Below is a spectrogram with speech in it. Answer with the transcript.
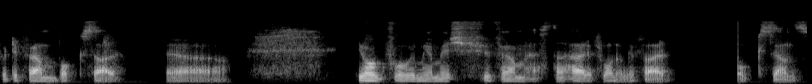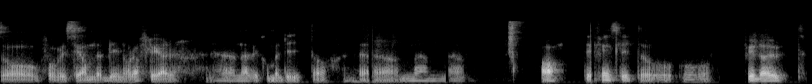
45 eh, boxar. Eh, jag får med mig 25 hästar härifrån ungefär. Och sen så får vi se om det blir några fler eh, när vi kommer dit då. Men ja, det finns lite att, att fylla ut.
